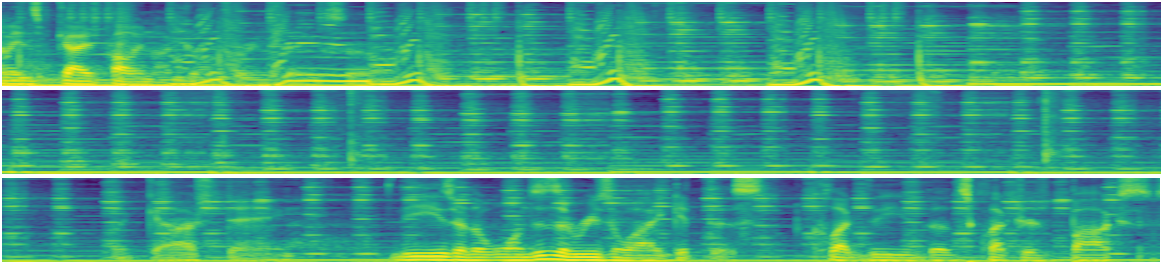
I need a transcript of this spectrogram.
I mean, this guy's probably not going for anything, so. But gosh dang. These are the ones, this is the reason why I get this collect the this collector's box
